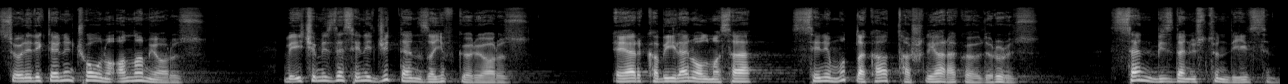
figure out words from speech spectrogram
söylediklerinin çoğunu anlamıyoruz ve içimizde seni cidden zayıf görüyoruz. Eğer kabilen olmasa seni mutlaka taşlayarak öldürürüz. Sen bizden üstün değilsin.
